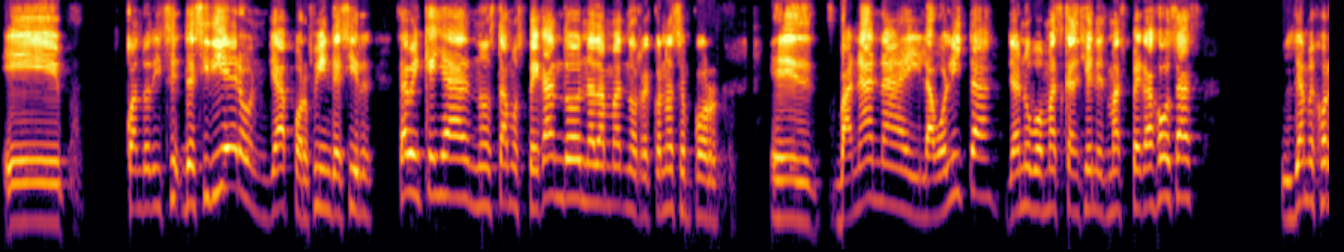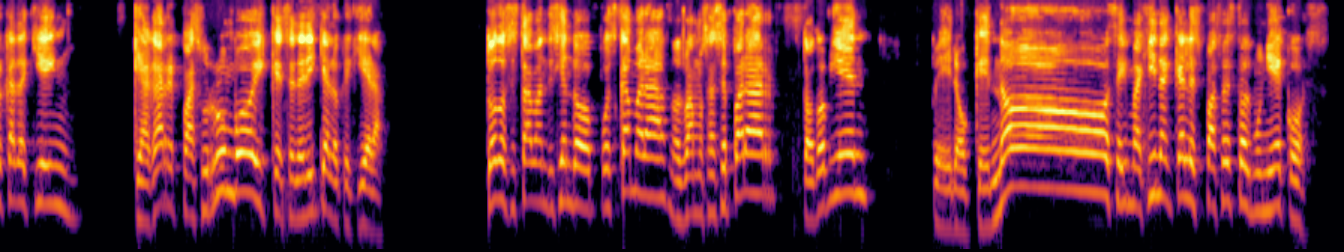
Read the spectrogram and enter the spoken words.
Eh, cuando decidieron ya por fin decir, ¿saben que Ya no estamos pegando, nada más nos reconocen por eh, Banana y la bolita, ya no hubo más canciones más pegajosas, y ya mejor cada quien que agarre para su rumbo y que se dedique a lo que quiera. Todos estaban diciendo, pues cámara, nos vamos a separar, todo bien, pero que no se imaginan qué les pasó a estos muñecos.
